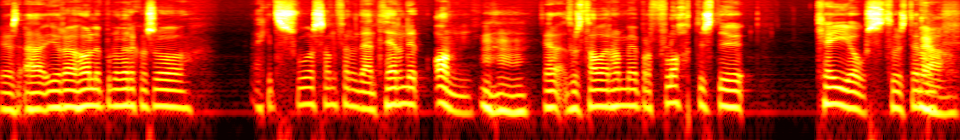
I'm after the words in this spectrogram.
Mér finnst að er búin að vera eitthvað svo ekkert svo sannferðandi en þegar hann er on mm þegar, þú veist, þá er hann með bara flottustu KOs, þú veist, þegar já. hann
